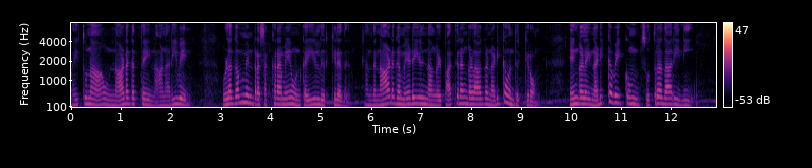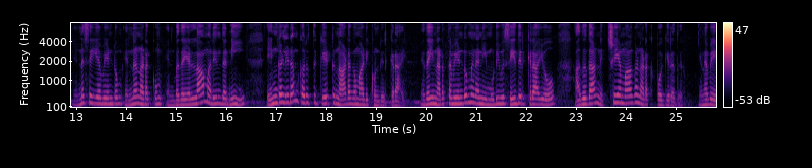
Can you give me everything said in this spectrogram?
மைத்துனா உன் நாடகத்தை நான் அறிவேன். உலகம் என்ற சக்கரமே உன் கையில் இருக்கிறது அந்த நாடக மேடையில் நாங்கள் பாத்திரங்களாக நடிக்க வந்திருக்கிறோம். எங்களை நடிக்க வைக்கும் சூத்திரதாரி நீ. என்ன செய்ய வேண்டும் என்ன நடக்கும் என்பதையெல்லாம் அறிந்த நீ எங்களிடம் கருத்து கேட்டு நாடகமாடிக்கொண்டிருக்கிறாய் எதை நடத்த வேண்டும் என நீ முடிவு செய்திருக்கிறாயோ அதுதான் நிச்சயமாக நடக்கப் போகிறது. எனவே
